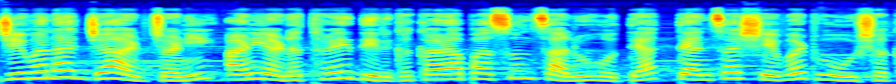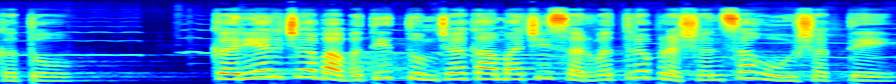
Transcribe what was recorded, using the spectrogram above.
जीवनात ज्या अडचणी आणि अडथळे दीर्घकाळापासून चालू होत्या त्यांचा शेवट होऊ शकतो. करिअरच्या बाबतीत तुमच्या कामाची सर्वत्र प्रशंसा होऊ शकते.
